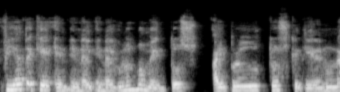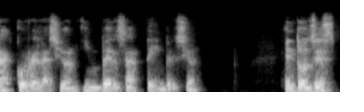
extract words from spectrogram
Fíjate que en, en, algunos momentos hay productos que tienen una correlación inversa de inversión. Entonces,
